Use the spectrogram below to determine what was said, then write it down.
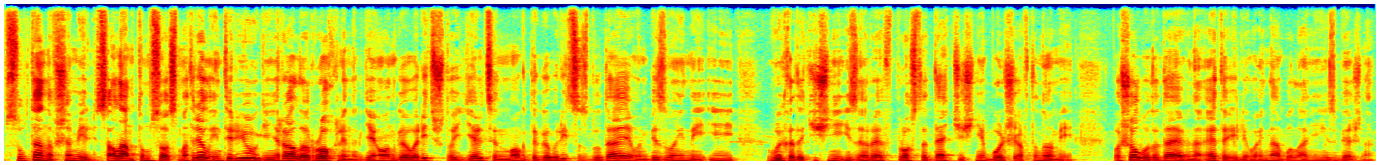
Султанов Шамиль, Салам Тумсо, смотрел интервью генерала Рохлина, где он говорит, что Ельцин мог договориться с Дудаевым без войны и выхода Чечни из РФ, просто дать Чечне больше автономии. Пошел бы Дудаев на это или война была неизбежна?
